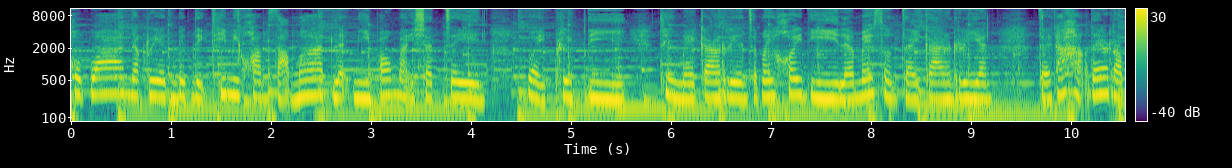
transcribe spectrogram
พบว่านักเรียนเป็นเด็กที่มีความสามารถและมีเป้าหมายชัดเจน ไหวพริบดี ถึงแม้การเรียนจะไม่ค่อยดีและไม่สนใจการเรียน แต่ถ้าหากได้รับ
